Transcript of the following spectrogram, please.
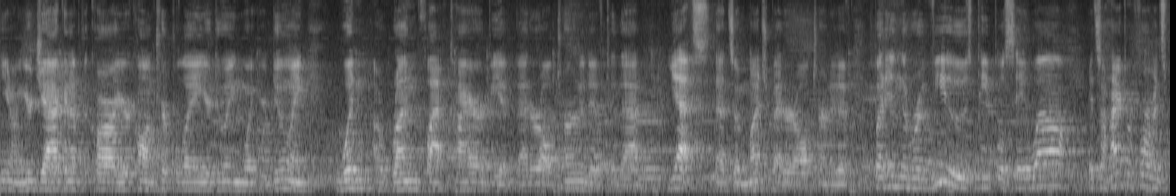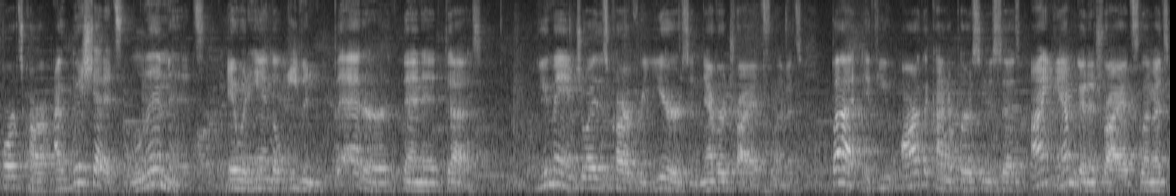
you know, you're jacking up the car, you're calling AAA, you're doing what you're doing. Wouldn't a run flat tire be a better alternative to that? Yes, that's a much better alternative. But in the reviews, people say, well, it's a high performance sports car. I wish at its limits it would handle even better than it does. You may enjoy this car for years and never try its limits, but if you are the kind of person who says, I am going to try its limits,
